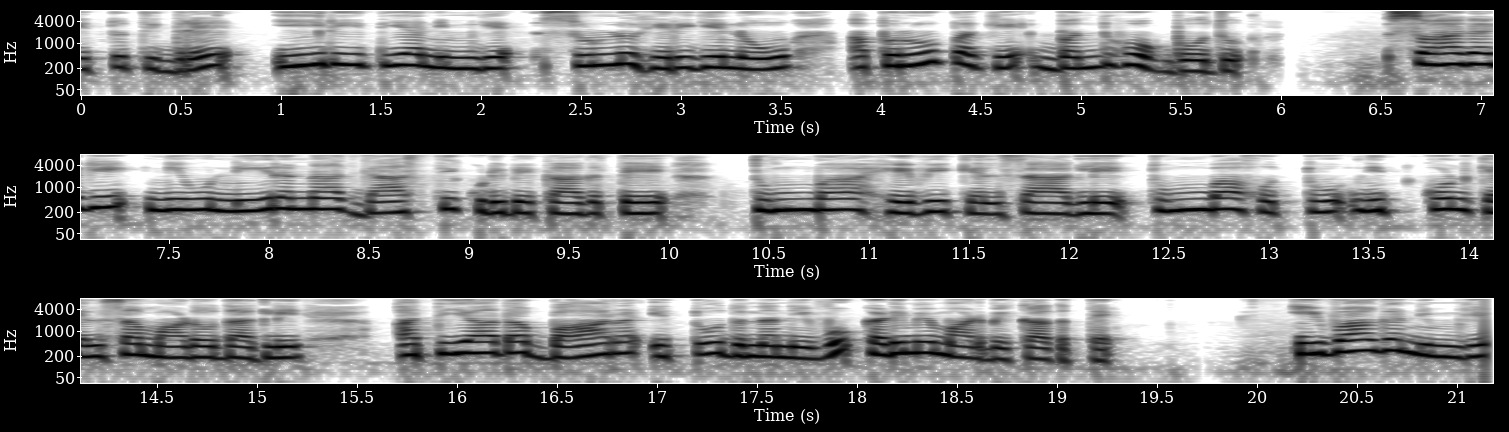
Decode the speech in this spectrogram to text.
ಎತ್ತುತ್ತಿದ್ದರೆ ಈ ರೀತಿಯ ನಿಮಗೆ ಸುಳ್ಳು ಹೆರಿಗೆ ನೋವು ಅಪರೂಪಕ್ಕೆ ಬಂದು ಹೋಗ್ಬೋದು. ಸೊ ಹಾಗಾಗಿ ನೀವು ನೀರನ್ನು ಜಾಸ್ತಿ ಕುಡಿಬೇಕಾಗತ್ತೆ. ತುಂಬ ಹೆವಿ ಕೆಲಸ ಆಗಲಿ, ತುಂಬ ಹೊತ್ತು ನಿಂತ್ಕೊಂಡು ಕೆಲಸ ಮಾಡೋದಾಗಲಿ ಅತಿಯಾದ ಭಾರ ಎತ್ತೋದನ್ನು ನೀವು ಕಡಿಮೆ ಮಾಡಬೇಕಾಗತ್ತೆ. ಇವಾಗ ನಿಮಗೆ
